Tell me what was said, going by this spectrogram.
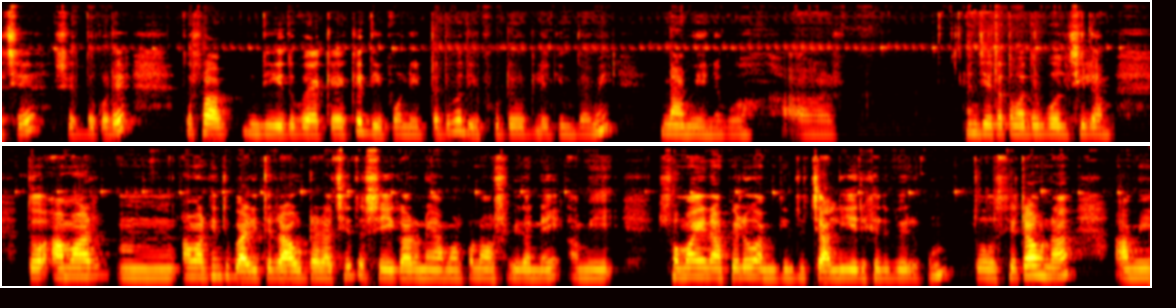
আছে সেদ্ধ করে। তো সব দিয়ে দেবো, একে একে দিয়ে পনিরটা দেবো, দিয়ে ফুটে উঠলে কিন্তু আমি নামিয়ে নেব। আর যেটা তোমাদের বলছিলাম তো আমার আমার কিন্তু বাড়িতে রাউটার আছে, তো সেই কারণে আমার কোনো অসুবিধা নেই। আমি সময় না পেলেও আমি কিন্তু চালিয়ে রেখে দেবো এরকম। তো সেটাও না, আমি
